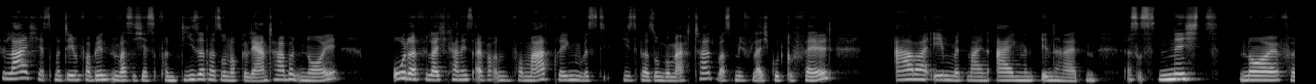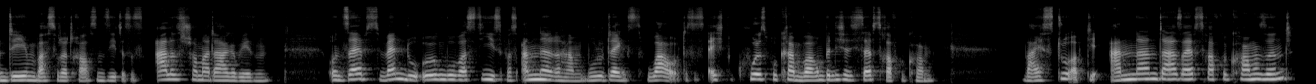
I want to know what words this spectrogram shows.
vielleicht jetzt mit dem verbinden, was ich jetzt von dieser Person noch gelernt habe, neu. Oder vielleicht kann ich es einfach in ein Format bringen, was diese Person gemacht hat, was mir vielleicht gut gefällt, aber eben mit meinen eigenen Inhalten. Es ist nichts neu von dem, was du da draußen siehst. Es ist alles schon mal da gewesen. Und selbst wenn du irgendwo was siehst, was andere haben, wo du denkst, wow, das ist echt ein cooles Programm, warum bin ich da nicht selbst drauf gekommen? Weißt du, ob die anderen da selbst drauf gekommen sind?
